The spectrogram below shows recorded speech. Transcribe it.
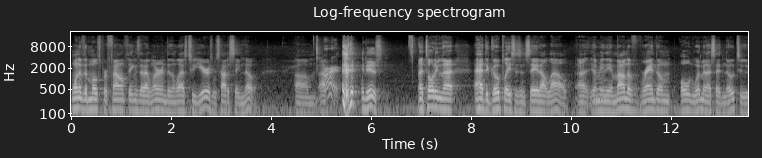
one of the most profound things that i learned in the last two years was how to say no um, I- Hard. it is i told him that i had to go places and say it out loud I, I mean the amount of random old women i said no to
